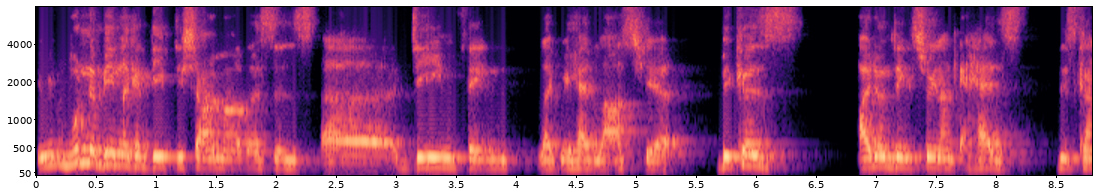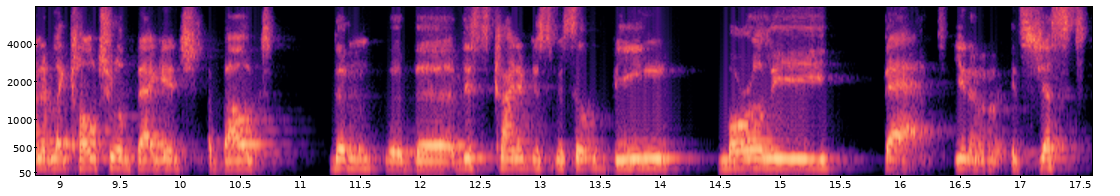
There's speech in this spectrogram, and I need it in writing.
it wouldn't have been like a Deepti Sharma versus uh, Dean thing like we had last year because I don't think Sri Lanka has this kind of like cultural baggage about the, the, the this kind of dismissal being morally bad. You know, it's just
